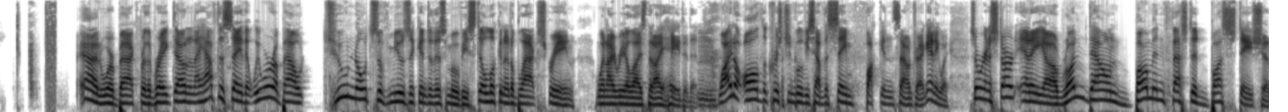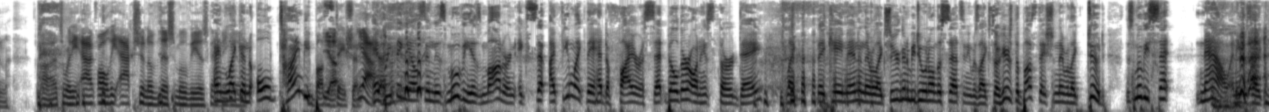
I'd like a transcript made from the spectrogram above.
And we're back for the breakdown, and I have to say that we were about two notes of music into this movie, still looking at a black screen, when I realized that I hated it. Why do all the Christian movies have the same fucking soundtrack? Anyway, so we're going to start at a uh, rundown, bum-infested bus station. Uh, that's where the ac- all the action of this movie is going to be. and be. like in. an old timey bus Yeah. station. Yeah. Everything else in this movie is modern except I feel like they had to fire a set builder on his third day. Like they came in and they were like, "So you're going to be doing all the sets?" And he was like, "So here's the bus station." They were like, "Dude, this movie's set now." And he was like,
